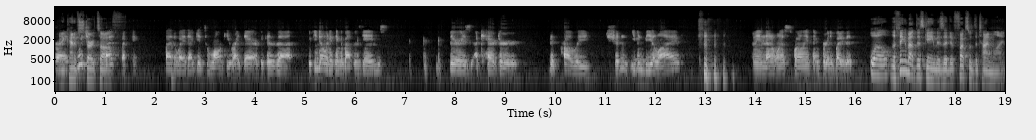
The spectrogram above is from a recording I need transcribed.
Right. it kind of Which, starts by off- way- By the way, that gets wonky right there because uh, if you know anything about those games, there is a character that probably shouldn't even be alive. I mean, I don't want to spoil anything for anybody that. Well, the thing about this game is that it fucks with the timeline.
